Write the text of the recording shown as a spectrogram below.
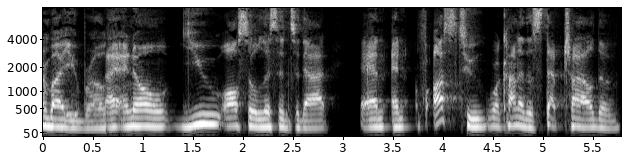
and about you bro I, I know you also listen to that and and for us two we're kind of the stepchild of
